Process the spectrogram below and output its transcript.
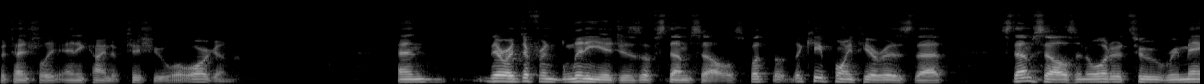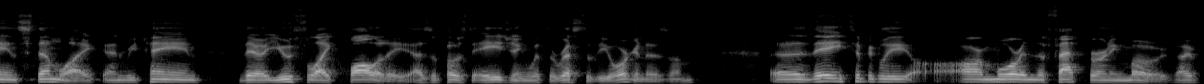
potentially any kind of tissue or organ. And there are different lineages of stem cells, but the, the key point here is that stem cells, in order to remain stem-like and retain their youth-like quality as opposed to aging with the rest of the organism, uh, they typically are more in the fat burning mode. I've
